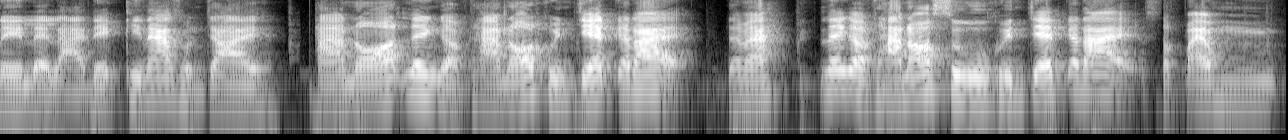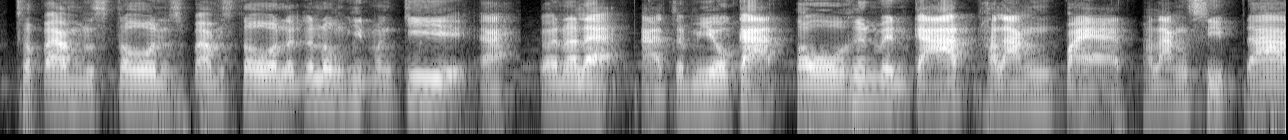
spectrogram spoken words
ในหลายๆเด็กที่น่าสนใจ ทานอสเล่นกับทานอสควินเจตก็ได้ ช่ไหมเล่นกับทานอสซูควินเจตก็ได้ สแปมสแปมสโตนสแปมสโตนแล้วก็ลงฮิตมังกี้อะก็นั่นแหละ อาจจะมีโอกาสโตขึ้นเป็นการ์ดพลัง 8 พลัง 10 ได้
